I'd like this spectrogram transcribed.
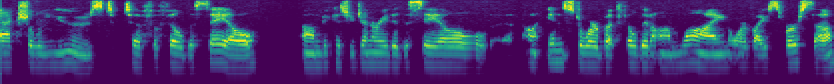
actually used to fulfill the sale um, because you generated the sale uh, in store but filled it online or vice versa.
